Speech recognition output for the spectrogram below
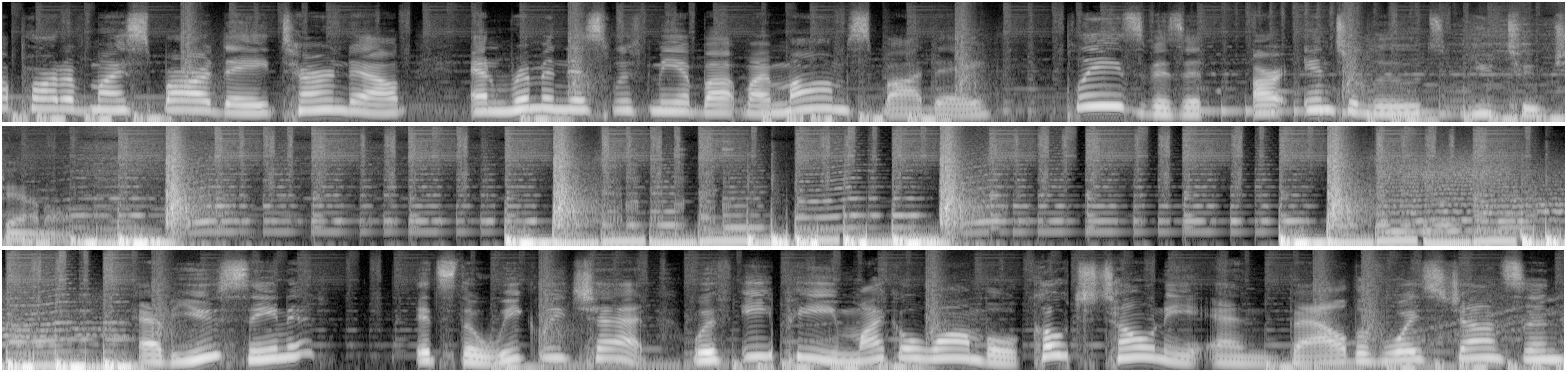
How part of my spa day turned out and reminisce with me about my mom's spa day, please visit our Interludes YouTube channel. Have you seen it? It's the weekly chat with EP Michael Womble, Coach Tony, and Val the Voice Johnson.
